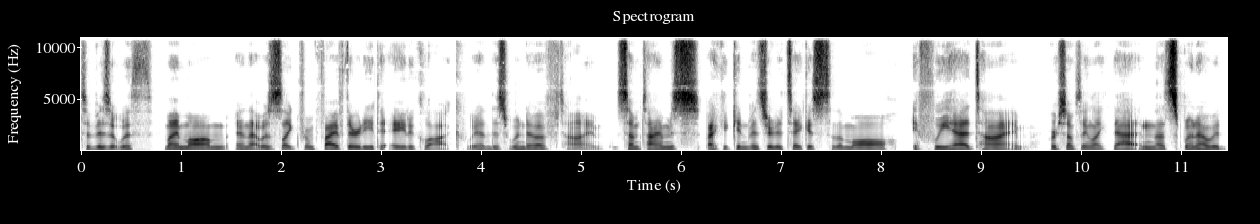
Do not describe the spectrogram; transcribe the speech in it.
to visit with my mom, and that was like from five thirty to eight o'clock. We had this window of time. Sometimes I could convince her to take us to the mall if we had time or something like that. And that's when I would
